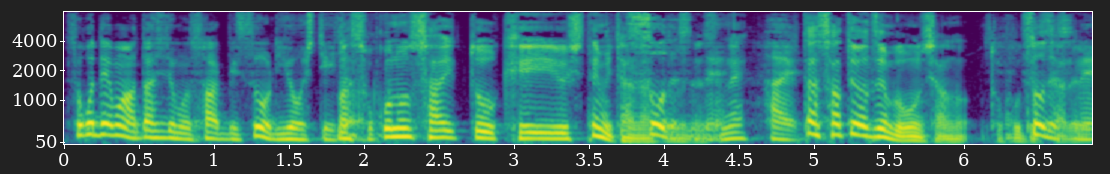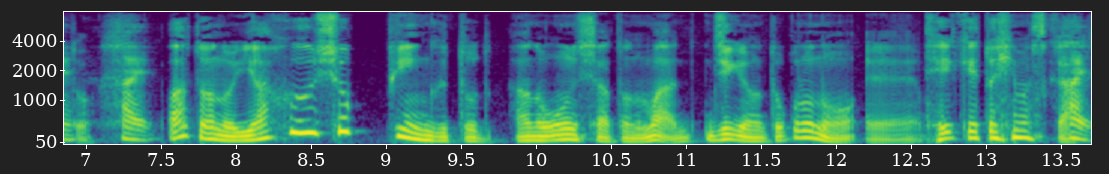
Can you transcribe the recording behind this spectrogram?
そこでまあ私どものサービスを利用していただく。まあ、そこのサイトを経由してみたいなことですね。そうですね。はい。ただ、査定は全部御社のところでされると。ね。はい。あと、あの、ヤフーショッピングと、あの、御社との、まあ、事業のところの、えー、提携といいますか、はい、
